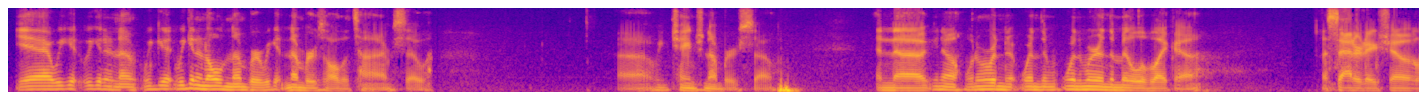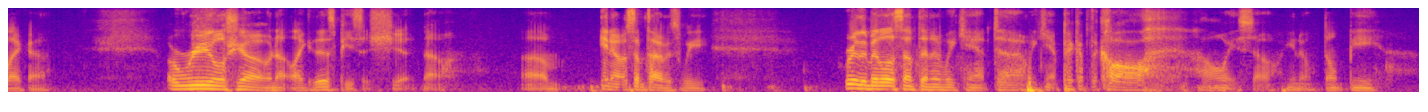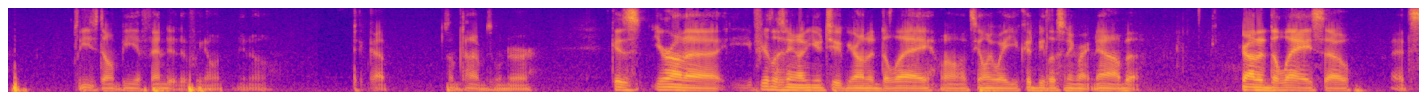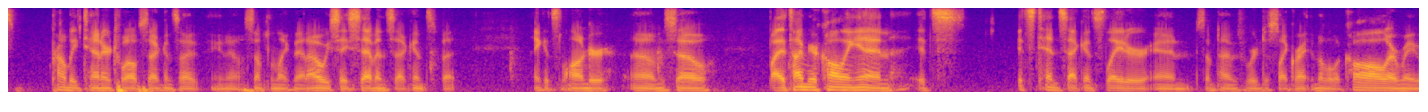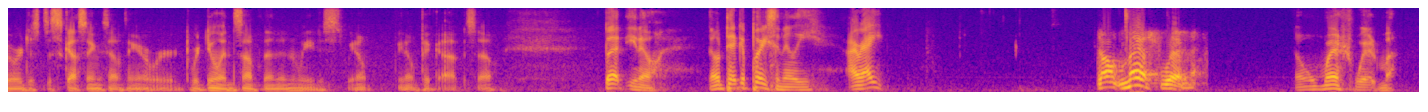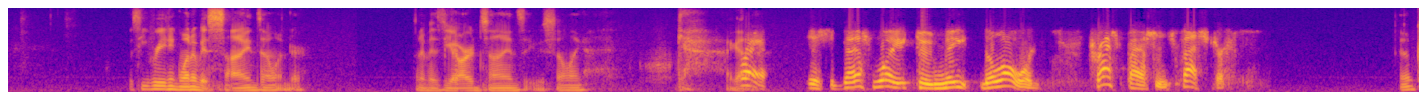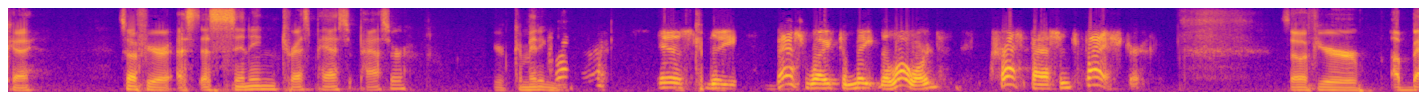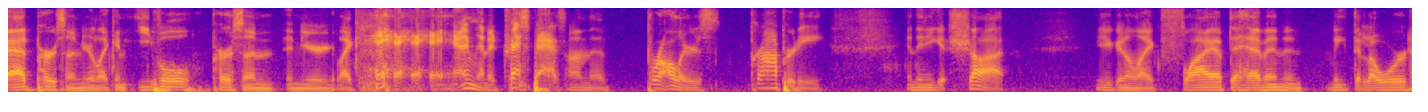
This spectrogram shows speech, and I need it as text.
Yeah, we get we get a num- we get we get an old number. We get numbers all the time, so uh, we change numbers. So, and uh, you know when we're in the, when the when we're in the middle of like a a Saturday show, like a a real show, not like this piece of shit. No, um, you know sometimes we we're in the middle of something and we can't uh, we can't pick up the call always. So you know, don't be please don't be offended if we don't you know pick up sometimes when we're because you're on a if you're listening on YouTube you're on a delay. Well, that's the only way you could be listening right now, but you're on a delay, so it's probably 10 or 12 seconds. I you know something like that. I always say seven seconds, but I think it's longer. Um, so by the time you're calling in, it's it's 10 seconds later and sometimes we're just like right in the middle of a call or maybe we're just discussing something or we're we're doing something and we just we don't we don't pick up so but you know don't take it personally. All right? Don't mess with me. don't mess with me. Was he reading one of his signs i wonder? One of his yard signs that he was selling? God, i got Prayer is the best way to meet the Lord. Trespassing's faster. okay. So if you're a, a sinning trespasser passer you're committing Prayer Is the best way to meet the Lord. Trespassing's faster. So if you're a bad person, you're like an evil person, and you're like, hey, I'm going to trespass on the brawler's property, and then you get shot, you're going to like fly up to heaven and meet the Lord.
